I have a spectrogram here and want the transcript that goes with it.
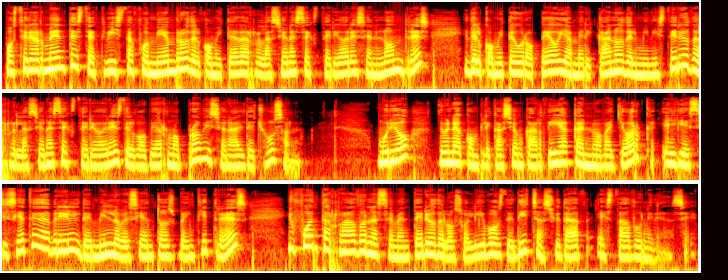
Posteriormente, este activista fue miembro del Comité de Relaciones Exteriores en Londres y del Comité Europeo y Americano del Ministerio de Relaciones Exteriores del Gobierno Provisional de Choson. Murió de una complicación cardíaca en Nueva York el 17 de abril de 1923 y fue enterrado en el cementerio de los Olivos de dicha ciudad estadounidense.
